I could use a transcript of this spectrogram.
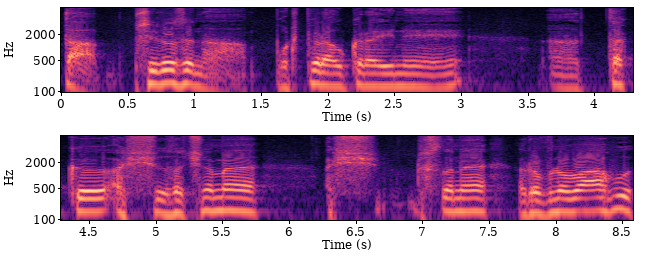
ta přirozená podpora Ukrajiny, tak e, až začneme, až dostane rovnováhu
